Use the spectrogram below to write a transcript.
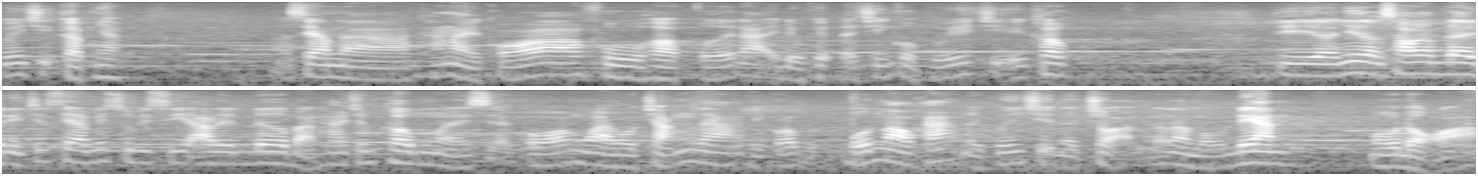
quý anh chị cập nhật xem là tháng này có phù hợp với lại điều kiện tài chính của quý anh chị hay không. Thì ờ, như đằng sau em đây thì chiếc xe Mitsubishi Outlander bản 2.0 này sẽ có ngoài màu trắng ra thì có bốn màu khác để quý anh chị lựa chọn đó là màu đen, màu đỏ,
